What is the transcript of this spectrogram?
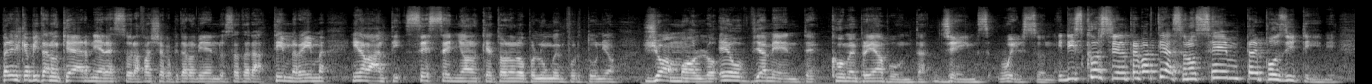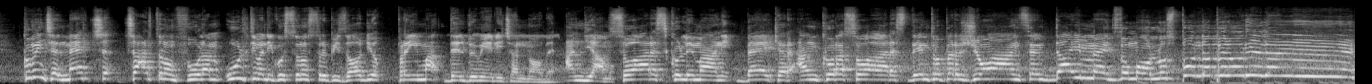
Per il capitano Kearney adesso la fascia capitano viene indossata da Tim Rim. In avanti Sessegnon che torna dopo il lungo infortunio. Joan Mollo e ovviamente come prima punta James Wilson. I discorsi nel prepartita sono sempre positivi. Comincia il match Charlton Fulham, ultima di questo nostro episodio prima del 2019. Andiamo. Soares con le mani, Baker, ancora Soares, dentro per Johansen, dai in mezzo Mollo, sponda per O'Reilly!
